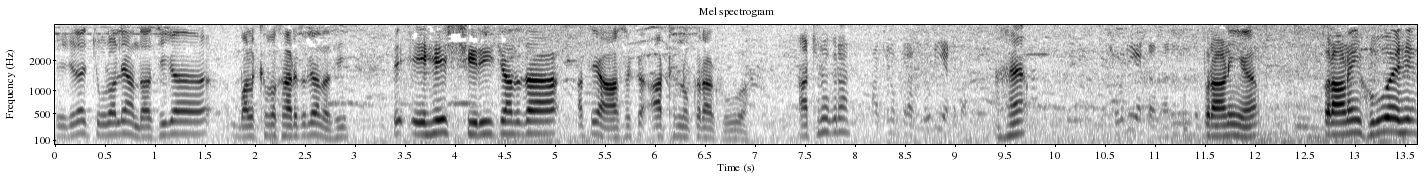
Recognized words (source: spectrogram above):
ਤੇ ਜਿਹੜਾ ਚੋਲਾ ਲਿਆਂਦਾ ਸੀਗਾ ਬਲਖ ਬਖਾਰੇ ਤੋਂ ਲਿਆਂਦਾ ਸੀ ਤੇ ਇਹ ਸ਼੍ਰੀ ਚੰਦ ਦਾ ਇਤਿਹਾਸਕ 8 ਨੁਕਰਾ ਖੂਹ ਆ। 8 ਨੁਕਰਾ? ਅੱਠ ਨੂੰ ਕਰਾ ਛੋਟੀ ਅੱਟ ਦਾ। ਹੈ? ਛੋਟੀ ਅੱਟ ਸਰ। ਪੁਰਾਣੀ ਆ। ਪੁਰਾਣੀ ਖੂਹ ਆ ਇਹ।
